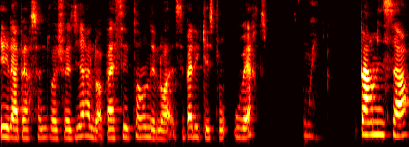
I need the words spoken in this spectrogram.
et la personne doit choisir, elle doit pas s'étendre, doit... c'est pas des questions ouvertes. Oui. Parmi ça,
